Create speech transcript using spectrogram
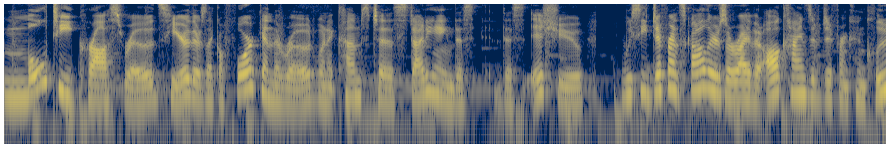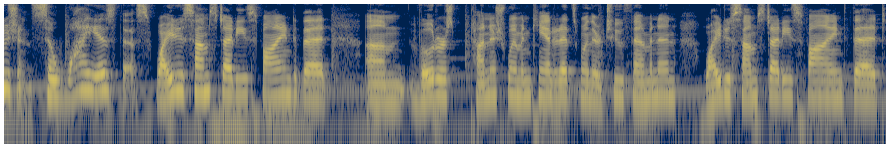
multi crossroads here. There's like a fork in the road when it comes to studying this this issue. we see different scholars arrive at all kinds of different conclusions. So, why is this? Why do some studies find that um, voters punish women candidates when they're too feminine? Why do some studies find that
